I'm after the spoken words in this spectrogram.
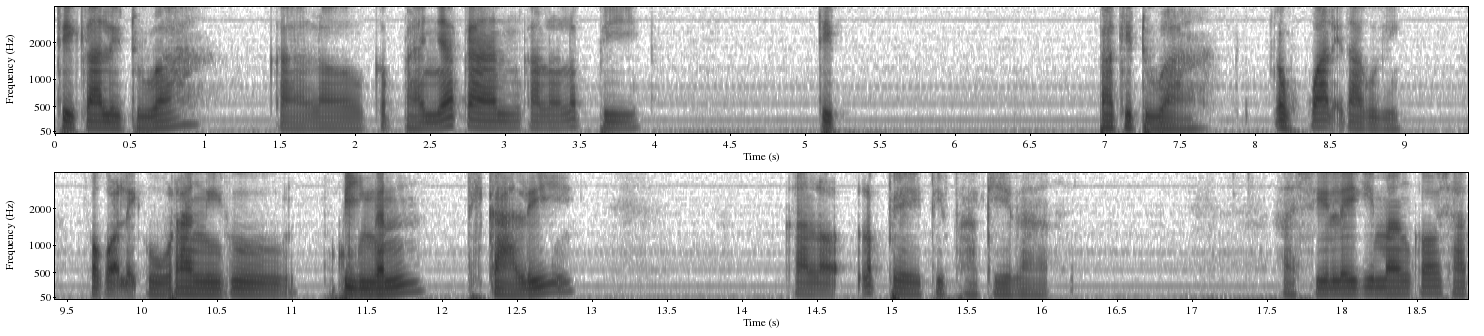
dikali dua kalau kebanyakan kalau lebih bagi dua. Oh kualik tak iki? Pokok lek kurang iku pingen dikali kalau lebih dibagi lah. Hasil lagi mangko 1,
